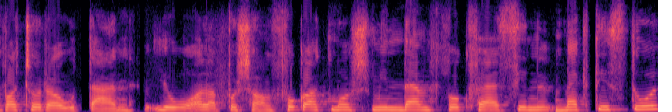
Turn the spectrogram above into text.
vacsora után jó alaposan fogatmos, minden fogfelszín megtisztul,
